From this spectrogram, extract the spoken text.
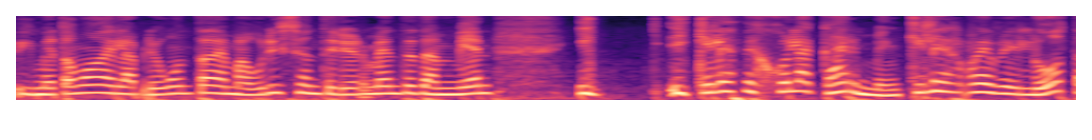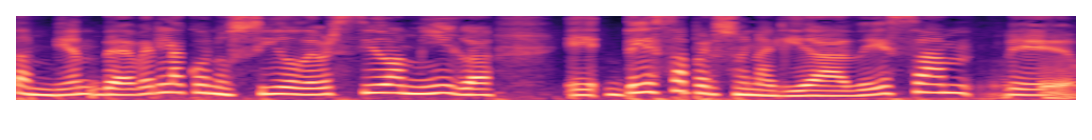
Y me tomo de la pregunta de Mauricio anteriormente también. ¿Y ¿Y qué les dejó la Carmen? ¿Qué les reveló también de haberla conocido, de haber sido amiga eh, de esa personalidad, de esa, eh,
